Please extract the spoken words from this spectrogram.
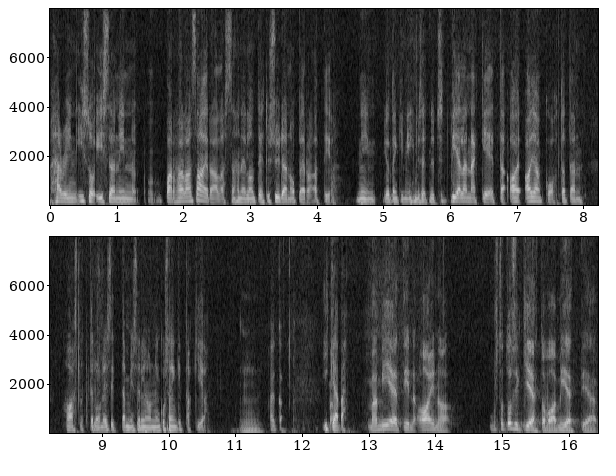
Harryn isoisä, niin parhaillaan sairaalassa hänellä on tehty sydänoperaatio. Niin jotenkin ihmiset nyt sitten vielä näkee, että ajankohta tämän – haastattelun esittämiselle on niin kuin senkin takia mm. aika ikävä. Mä, mä mietin aina, musta on tosi kiehtovaa miettiä,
